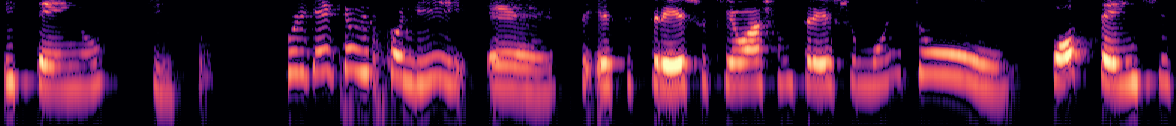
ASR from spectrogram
E tenho dito. Por que, que eu escolhi é, esse trecho, que eu acho um trecho muito potente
